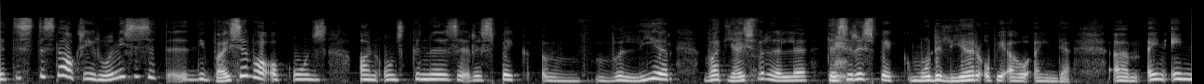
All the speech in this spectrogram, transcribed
dit is te snaaks ironies is dit die wyse waarop ons aan ons kinders respek wil leer wat juis vir hulle disrespek modelleer op die ou einde. Ehm um, en en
